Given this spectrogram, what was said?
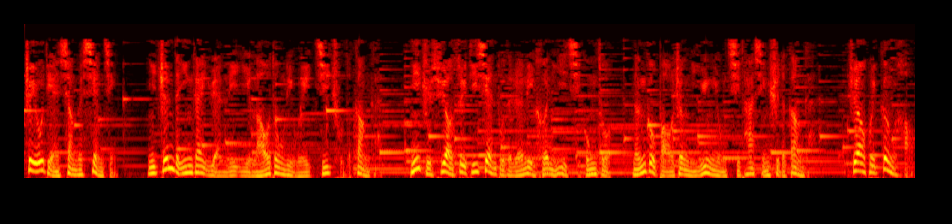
这有点像个陷阱。你真的应该远离以劳动力为基础的杠杆，你只需要最低限度的人力和你一起工作，能够保证你运用其他形式的杠杆，这样会更好。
